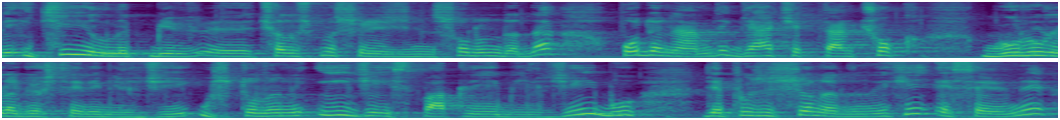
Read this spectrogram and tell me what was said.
ve iki yıllık bir çalışma sürecinin sonunda da o dönemde gerçekten çok gururla gösterebileceği, ustalığını iyice ispatlayabileceği bu depozisyon adındaki eserini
